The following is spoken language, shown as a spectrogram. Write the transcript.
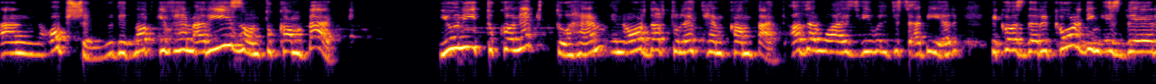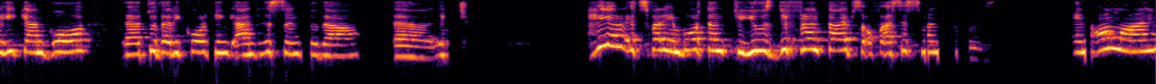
an option. You did not give him a reason to come back you need to connect to him in order to let him come back. Otherwise, he will disappear because the recording is there. He can go uh, to the recording and listen to the uh, lecture. Here, it's very important to use different types of assessment tools in online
